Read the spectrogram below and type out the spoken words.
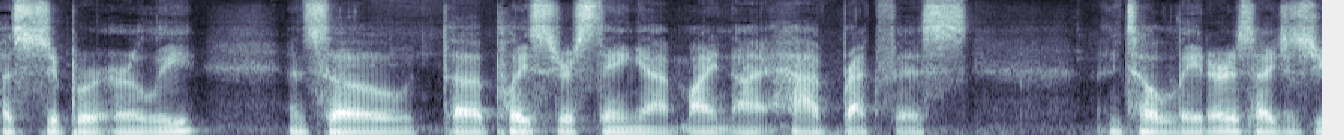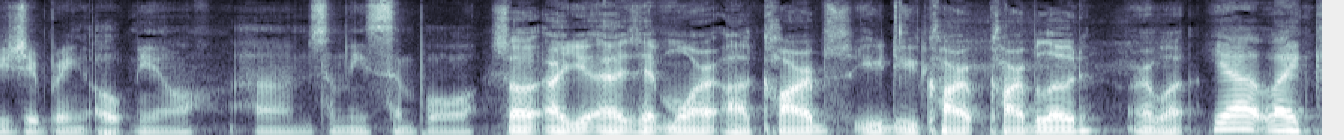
uh, super early, and so the place you're staying at might not have breakfast until later. So I just usually bring oatmeal, um, something simple. So are you? Uh, is it more uh, carbs? You do you carb carb load or what? Yeah, like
